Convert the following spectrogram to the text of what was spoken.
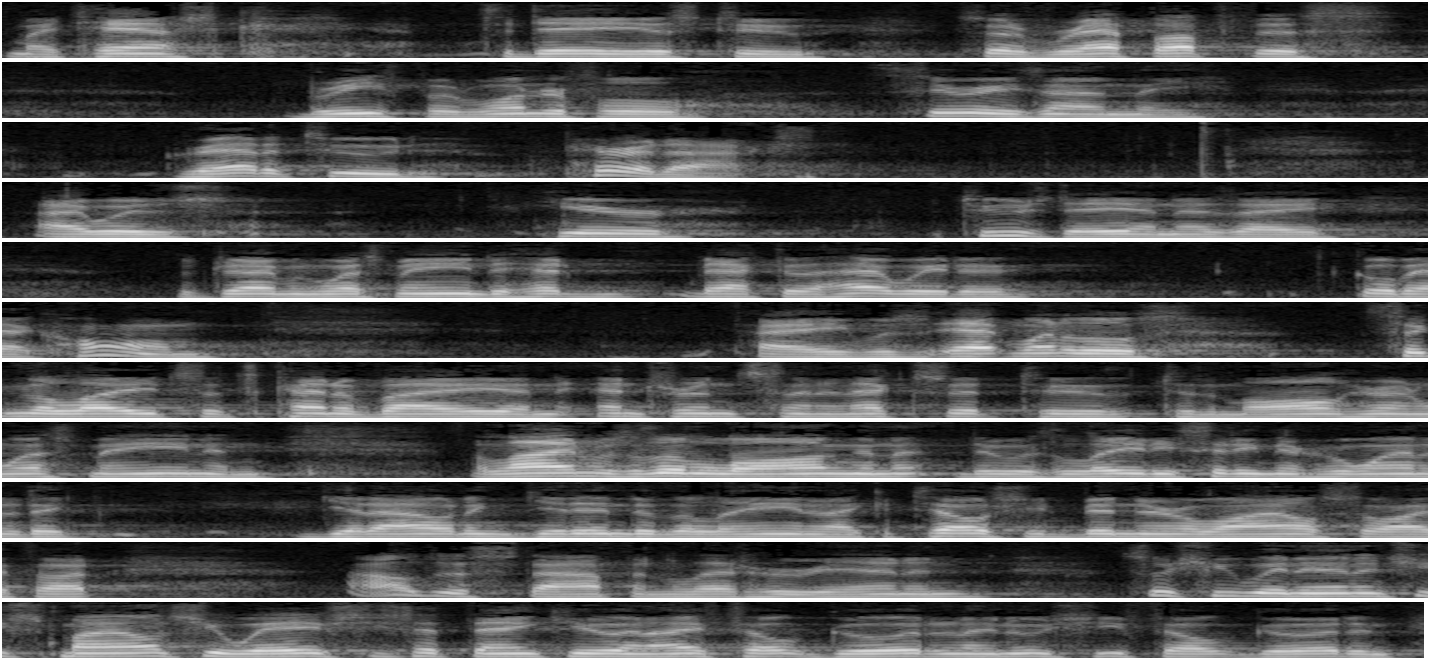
My task today is to sort of wrap up this brief but wonderful series on the gratitude paradox. I was here Tuesday, and as I was driving West Main to head back to the highway to go back home, I was at one of those signal lights that's kind of by an entrance and an exit to, to the mall here on West Main, and the line was a little long, and there was a lady sitting there who wanted to get out and get into the lane, and I could tell she'd been there a while, so I thought, I'll just stop and let her in. And so she went in and she smiled, she waved, she said thank you, and I felt good, and I knew she felt good. And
